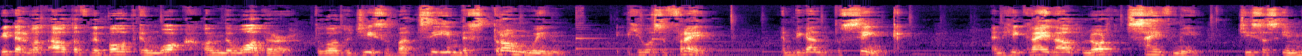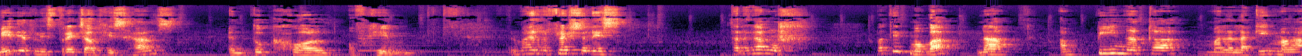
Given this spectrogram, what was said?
Peter got out of the boat and walked on the water to go to Jesus. But seeing the strong wind, he was afraid and began to sink. And he cried out, Lord, save me. Jesus immediately stretched out his hands and took hold of him. And my reflection is, talagang, batid mo ba na ang pinaka malalaking mga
